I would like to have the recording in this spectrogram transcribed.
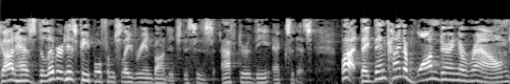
God has delivered His people from slavery and bondage. This is after the Exodus, but they've been kind of wandering around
